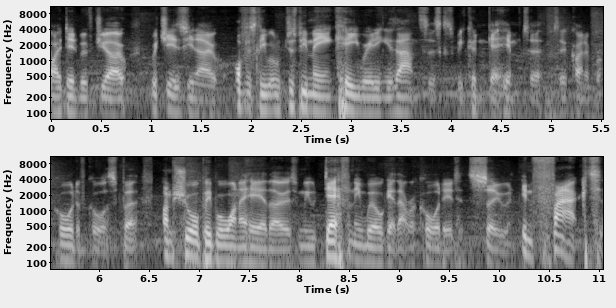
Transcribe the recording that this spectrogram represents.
I did with joe which is you know obviously it will just be me and key reading his answers because we couldn't get him to, to kind of record of course. But i'm sure people want to hear those and we definitely will get that recorded soon. In fact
